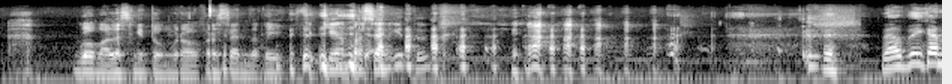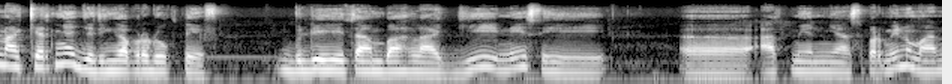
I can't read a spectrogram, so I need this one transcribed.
gue males ngitung berapa persen tapi sekian persen gitu. Tapi kan akhirnya jadi nggak produktif. Ditambah lagi ini si eh, adminnya seperminuman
